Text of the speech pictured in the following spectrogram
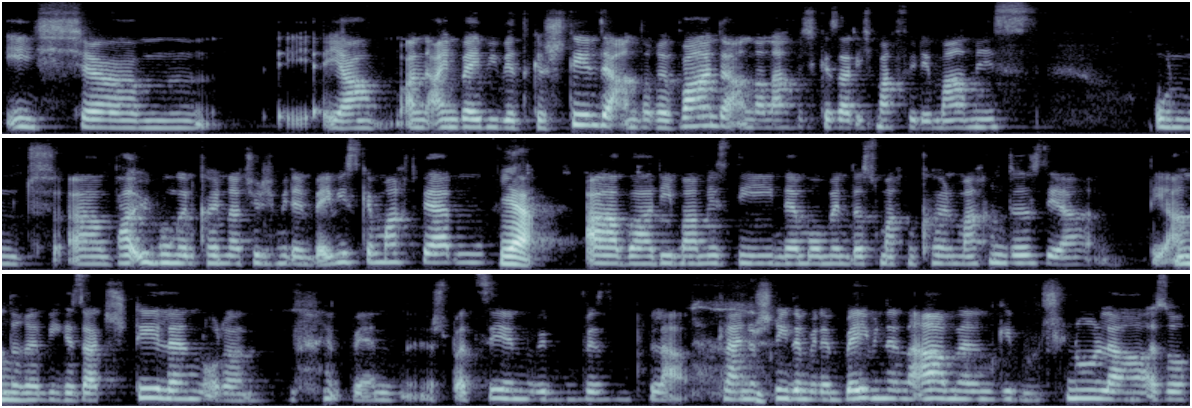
ich, ähm, ja, an ein Baby wird gestillt, der andere weint, der andere habe ich gesagt, ich mache für die Mamis. Und äh, ein paar Übungen können natürlich mit den Babys gemacht werden. Ja. Aber die Mamis, die in dem Moment das machen können, machen das. Der, Die andere, mhm. wie gesagt, stillen oder werden spazieren, kleine Schritte mit dem Baby in den Armen, geben Schnuller. Also,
